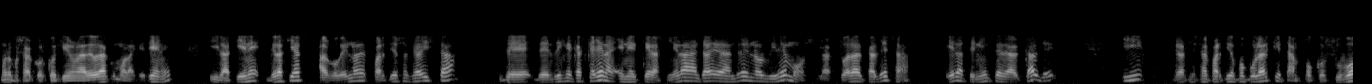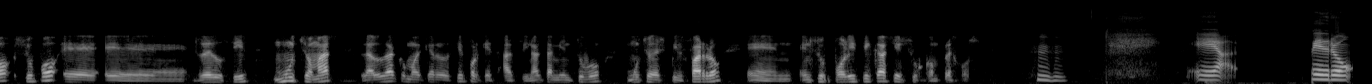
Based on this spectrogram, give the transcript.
Bueno, pues Alcorcón tiene una deuda como la que tiene y la tiene gracias al gobierno del Partido Socialista de, Enrique Cascallana, en el que la señora Natalia de Andrés, no olvidemos, la actual alcaldesa, era teniente de alcalde y gracias al Partido Popular, que tampoco supo eh, eh, reducir mucho más la duda como hay que reducir, porque al final también tuvo mucho despilfarro en, sus políticas y en sus complejos. Eh, Pedro,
